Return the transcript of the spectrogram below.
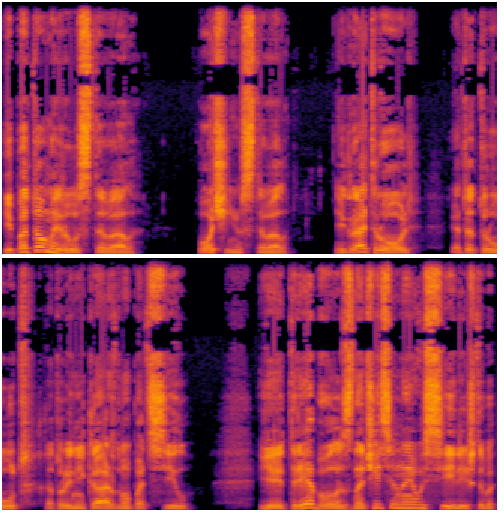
И потом Ира уставала, очень уставала. Играть роль — это труд, который не каждому под силу. Ей требовалось значительные усилия, чтобы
